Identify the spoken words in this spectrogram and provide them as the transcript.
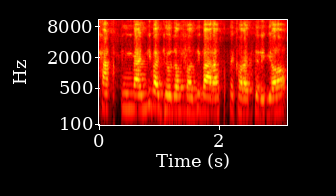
تقسیم بندی و جداسازی بر اساس کاراکتر یا.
